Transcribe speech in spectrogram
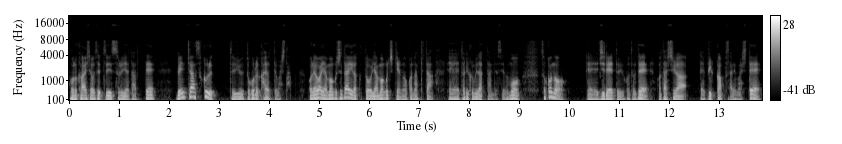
この会社を設立するにあたって、ベンチャースクールというところに通ってました。これは山口大学と山口県が行ってた、えー、取り組みだったんですけども、そこの、えー、事例ということで、私がえピックアップされまして、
